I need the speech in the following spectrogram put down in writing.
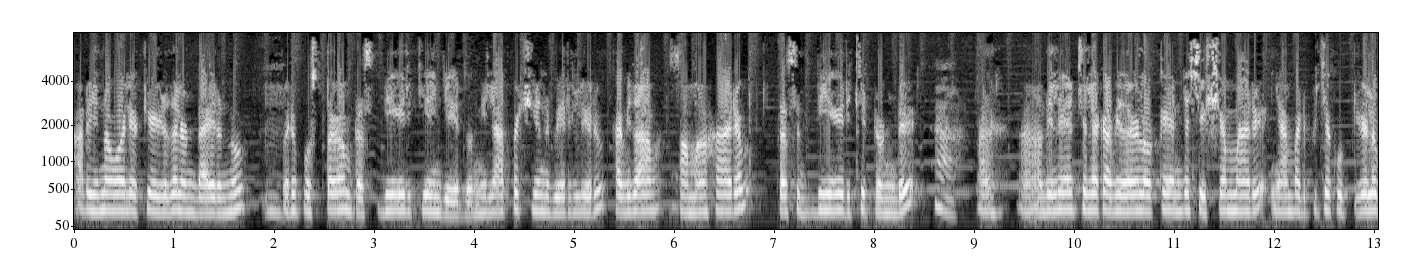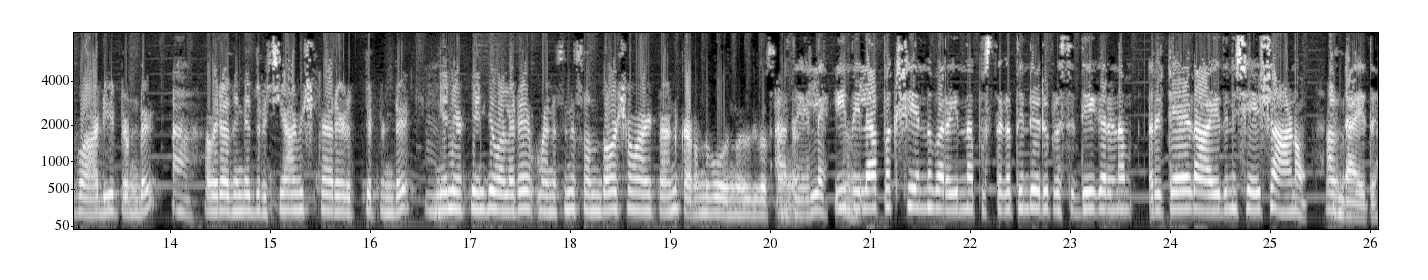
അറിയുന്ന പോലെയൊക്കെ എഴുതലുണ്ടായിരുന്നു. ഒരു പുസ്തകം പ്രസിദ്ധീകരിക്കുകയും ചെയ്തു. നിലാപക്ഷി എന്ന പേരിൽ ഒരു കവിതാ സമാഹാരം പ്രസിദ്ധീകരിച്ചിട്ടുണ്ട്. അതിലെ ചില കവിതകളൊക്കെ എന്റെ ശിഷ്യന്മാര് ഞാൻ പഠിപ്പിച്ച കുട്ടികൾ പാടിയിട്ടുണ്ട്. അവരതിന്റെ ദൃശ്യാവിഷ്കാരം എടുത്തിട്ടുണ്ട്. ഇങ്ങനെയൊക്കെ എനിക്ക് വളരെ മനസ്സിന് സന്തോഷമായിട്ടാണ് കടന്നു പോകുന്നത് ദിവസം അതെ അല്ലെ? ഈ നിലാപക്ഷി എന്ന് പറയുന്ന പുസ്തകത്തിന്റെ ഒരു പ്രസിദ്ധീകരണം റിട്ടയർഡ് ആയതിനു ശേഷമാണോ ഉണ്ടായത്?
